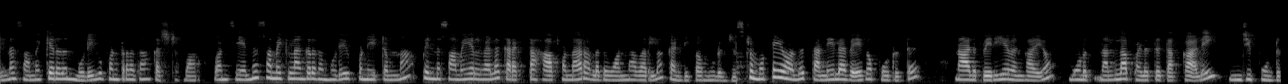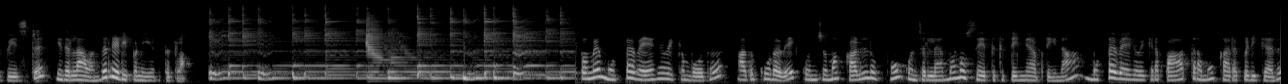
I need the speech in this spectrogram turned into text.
என்ன சமைக்கிறதுன்னு முடிவு பண்ணுறது தான் கஷ்டமாக இருக்கும். ஒன்ஸ் என்ன சமைக்கலாங்கிறத முடிவு பண்ணிட்டோம்னா பின்ன சமையல் வேலை கரெக்டாக ஹாஃப் அன் ஹவர் அல்லது ஒன் ஹவரில் கண்டிப்பாக முடிஞ்சு ஃபஸ்ட்டு முட்டையை வந்து தண்ணியில் வேக போட்டுட்டு நாலு பெரிய வெங்காயம் மூணு நல்லா பழுத்த தக்காளி இஞ்சி பூண்டு பேஸ்ட்டு இதெல்லாம் வந்து ரெடி பண்ணி எடுத்துக்கலாம். எப்போவுமே முட்டை வேக வைக்கும்போது அது கூடவே கொஞ்சமாக கல்லுப்பும் கொஞ்சம் லெமனும் சேர்த்துக்கிட்டீங்க அப்படின்னா முட்டை வேக வைக்கிற பாத்திரமும் கரைப்பிடிக்காது.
